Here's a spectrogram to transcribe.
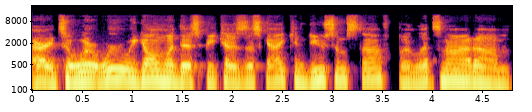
All right, so where where are we going with this? Because this guy can do some stuff, but let's not um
